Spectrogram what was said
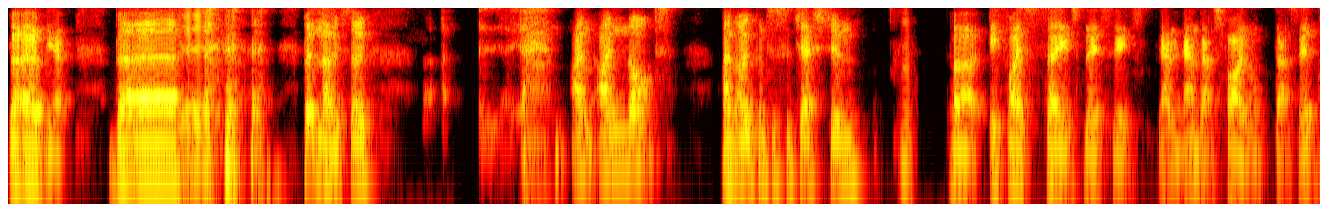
but um, yeah, but uh, Yeah, but no. So uh, I'm I'm not. I'm open to suggestion. Hmm. But if I say it's this, it's and, and that's final. That's it.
